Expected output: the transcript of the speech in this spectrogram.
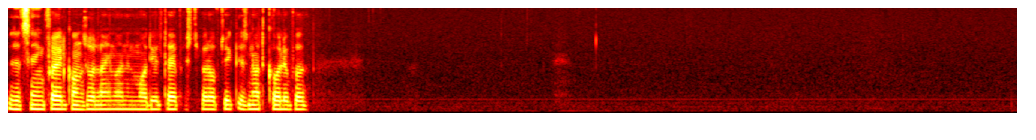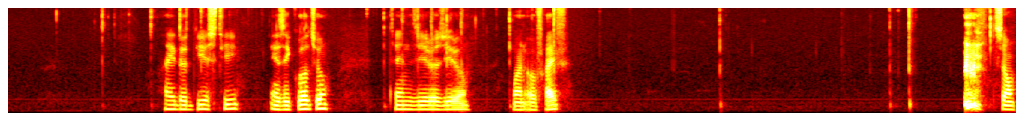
is it saying file console line 1 and module type str object is not callable i.dst is equal to 10.0.0.105 so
